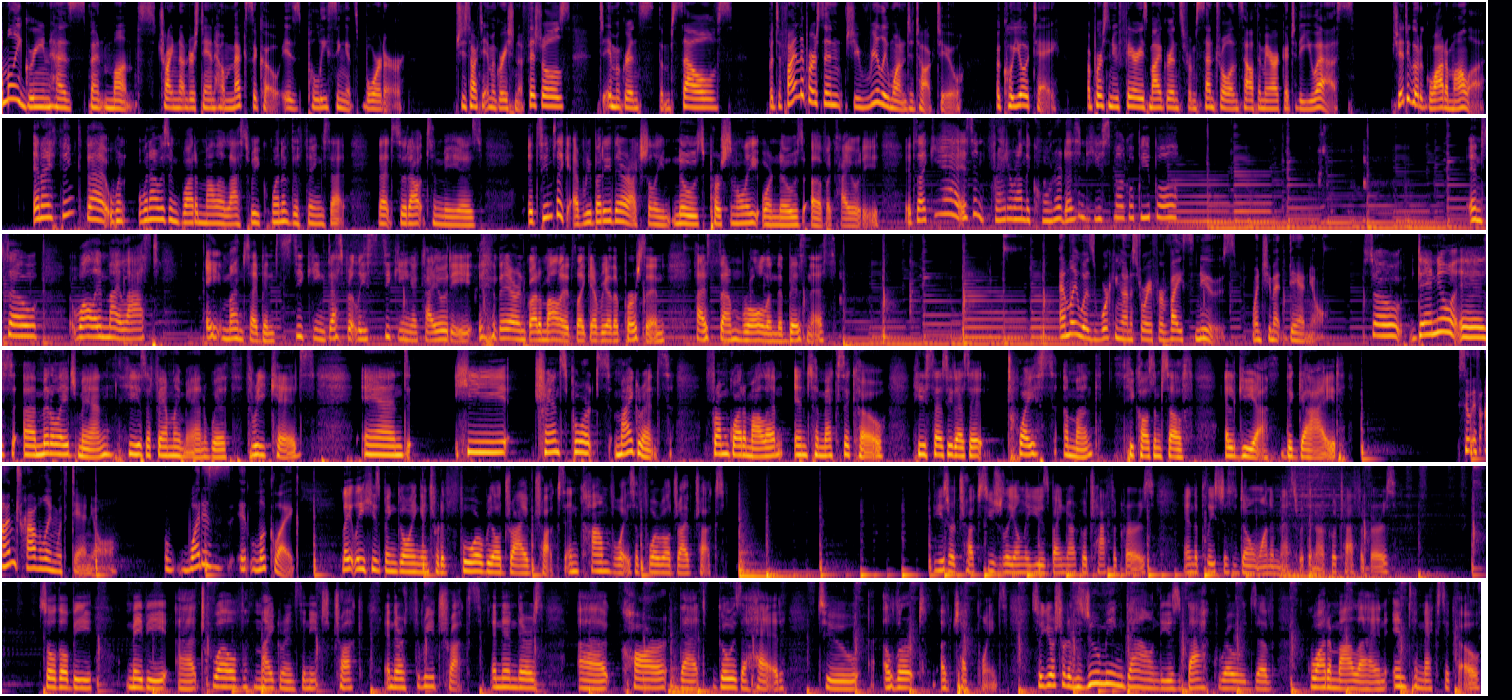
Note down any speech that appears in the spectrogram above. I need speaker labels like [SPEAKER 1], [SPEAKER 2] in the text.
[SPEAKER 1] Emily Green has spent months trying to understand how Mexico is policing its border. She's talked to immigration officials, to immigrants themselves, but to find the person she really wanted to talk to, a coyote, a person who ferries migrants from Central and South America to the U.S., she had to go to Guatemala.
[SPEAKER 2] And I think that when when I was in Guatemala last week, one of the things that that stood out to me is it seems like everybody there actually knows personally or knows of a coyote. It's like, yeah, isn't Fred around the corner? Doesn't he smuggle people? And so, while in my last eight months I've been seeking, desperately seeking a coyote, there in Guatemala, it's like every other person has some role in the business.
[SPEAKER 1] Emily was working on a story for Vice News when she met Daniel.
[SPEAKER 2] So, Daniel is a middle aged man. He is a family man with three kids, and he transports migrants from Guatemala into Mexico. He says he does it twice a month. He calls himself El Guia, the guide.
[SPEAKER 1] So, if I'm traveling with Daniel, what does it look like?
[SPEAKER 2] Lately, he's been going in sort of four wheel drive trucks and convoys of four wheel drive trucks. These are trucks usually only used by narco traffickers, and the police just don't want to mess with the narco traffickers. So there'll be maybe uh, 12 migrants in each truck, and there are three trucks. And then there's a car that goes ahead to alert of checkpoints. So you're sort of zooming down these back roads of Guatemala and into Mexico.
